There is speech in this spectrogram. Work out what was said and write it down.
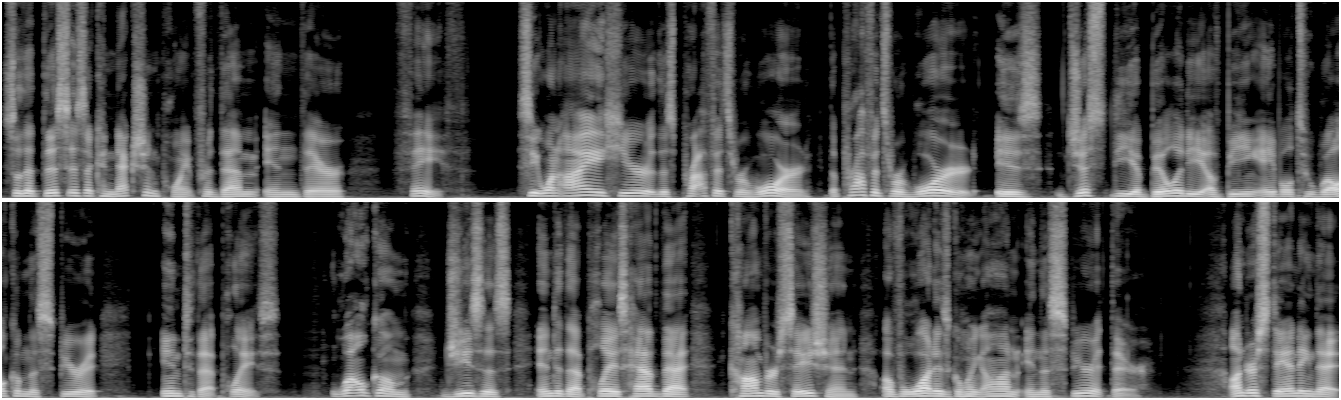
so that this is a connection point for them in their faith. See, when I hear this prophet's reward, the prophet's reward is just the ability of being able to welcome the Spirit into that place. Welcome Jesus into that place. Have that conversation of what is going on in the Spirit there. Understanding that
